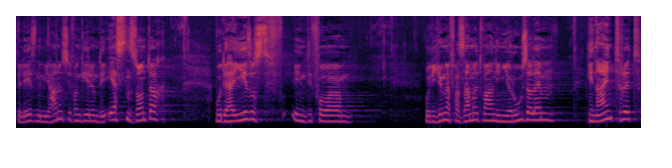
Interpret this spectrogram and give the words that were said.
wir lesen im Johannesevangelium den ersten Sonntag, wo der Herr Jesus die, vor, wo die Jünger versammelt waren in Jerusalem, hineintritt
